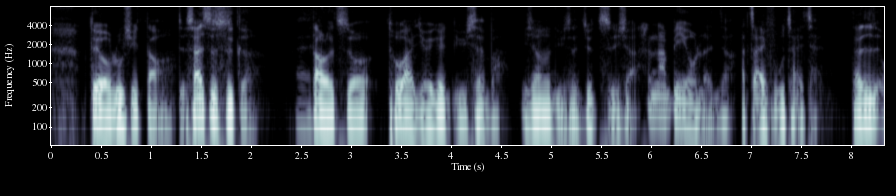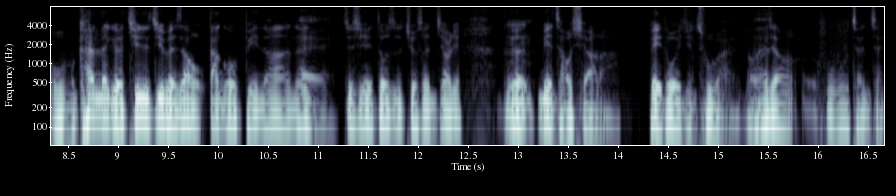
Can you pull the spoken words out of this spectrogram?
队友陆续到三四十个哎，到了之后，突然有一个女生吧，一向的女生就指一下，啊那边有人这样，啊载浮载沉。但是我们看那个，其实基本上当过兵啊，那哎。这些都是救生教练，那个嗯面朝下啦，背都已经出来，然后他这哎样浮浮沉沉，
